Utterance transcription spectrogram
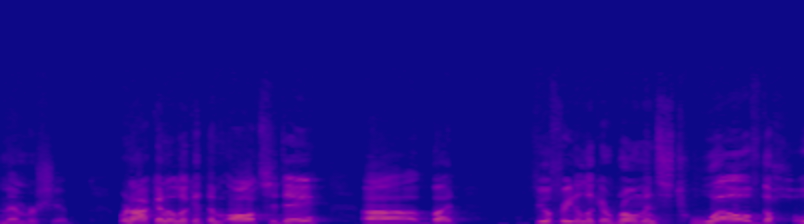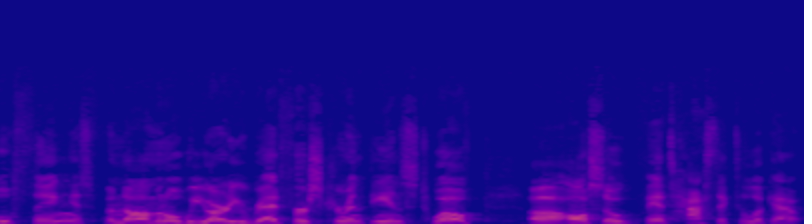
membership. We're not going to look at them all today, uh, but feel free to look at Romans 12. The whole thing is phenomenal. We already read 1 Corinthians 12, uh, also fantastic to look at.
